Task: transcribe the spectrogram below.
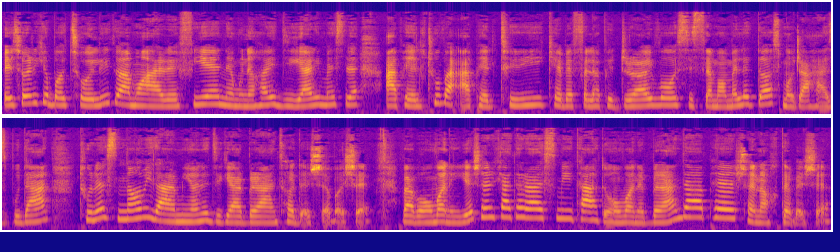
به طوری که با تولید و معرفی نمونه های دیگری مثل اپل 2 و اپل 3 که به floppy drive و سیستم عامل DOS مجهز بودن تونست نامی در میان دیگر برندها داشته باشه و به عنوان یک شرکت رسمی تحت عنوان برند اپل شناخته بشه.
